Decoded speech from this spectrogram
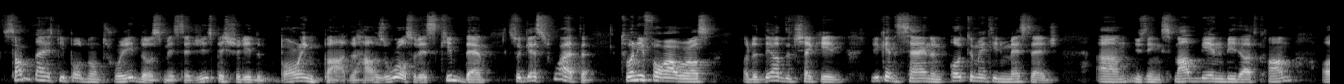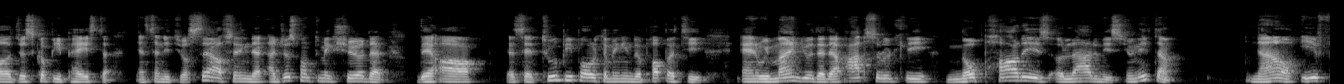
Sometimes people don't read those messages, especially the boring part, the house rules, so they skip them. So guess what? 24 hours or the day of the check-in, you can send an automated message um, using smartbnb.com or just copy paste and send it yourself saying that I just want to make sure that there are let's say two people coming in the property and remind you that there are absolutely no parties allowed in this unit. Now, if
